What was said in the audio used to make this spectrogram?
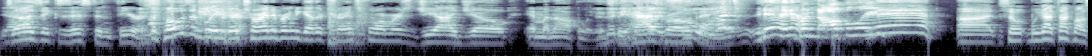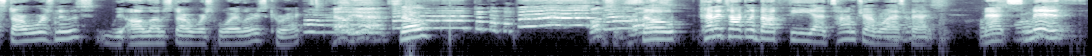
Yeah. does exist in theory. Supposedly, they're trying to bring together Transformers, GI Joe, and Monopoly. It's they the need to fight Hasbro Zool. thing. What? Yeah, yeah. Monopoly? Yeah, yeah, yeah. Uh, so we got to talk about Star Wars news. We all love Star Wars spoilers, correct? Hell yeah. So, Fuck surprise. so kind of talking about the uh, time travel aspect. Matt Smith,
